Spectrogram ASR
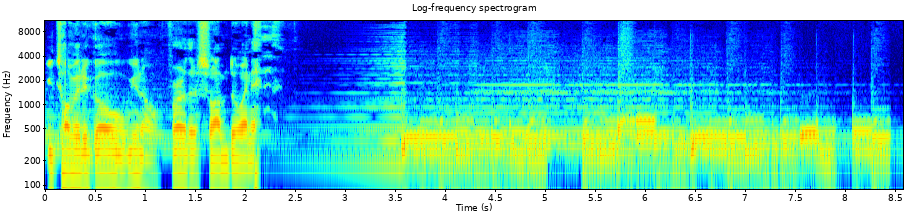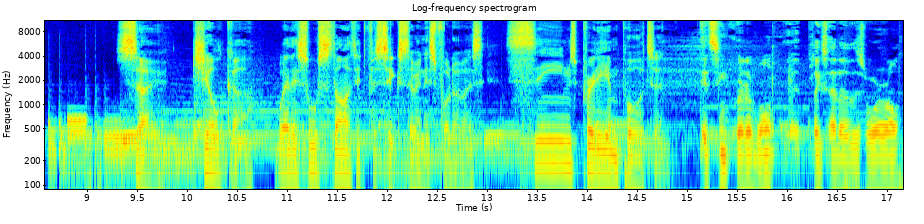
you told me to go, you know, further, so I'm doing it. So, Chilca, where this all started for Sixto and his followers, seems pretty important. It's incredible. A place out of this world.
